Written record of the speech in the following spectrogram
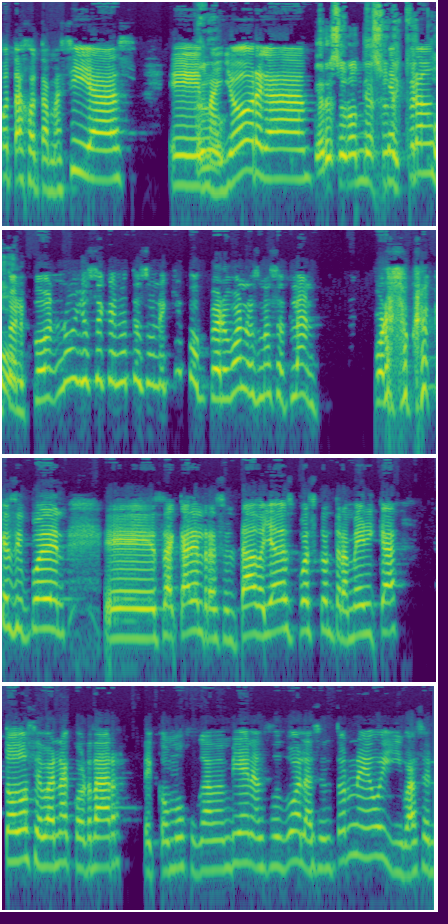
JJ Macías, eh, Mayorga. Pero eso no te hace un de pronto el con. No, yo sé que no te hace un equipo, pero bueno, es Mazatlán. Por eso creo que sí pueden eh, sacar el resultado. Ya después contra América, todos se van a acordar de cómo jugaban bien al fútbol hace un torneo y va a ser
